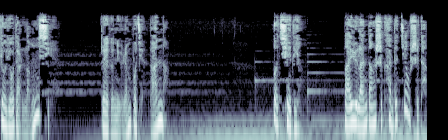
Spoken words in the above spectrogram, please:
又有点冷血。这个女人不简单呐。我确定，白玉兰当时看的就是他。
